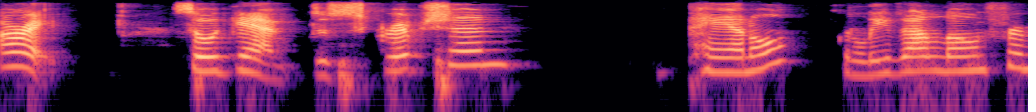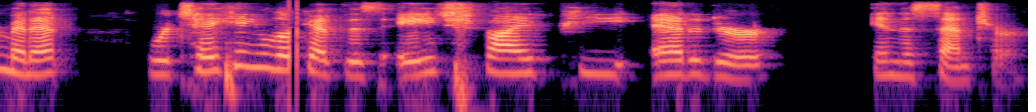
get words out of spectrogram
All right. So again, description panel. I'm going to leave that alone for a minute. We're taking a look at this H5P editor in the center.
